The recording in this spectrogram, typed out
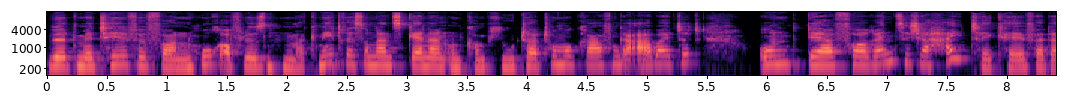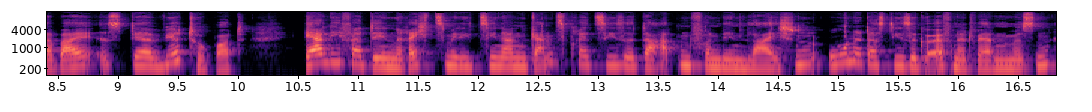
wird mit Hilfe von hochauflösenden Magnetresonanzscannern und Computertomographen gearbeitet und der forensische Hightech-Helfer dabei ist der Virtobot. Er liefert den Rechtsmedizinern ganz präzise Daten von den Leichen, ohne dass diese geöffnet werden müssen,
